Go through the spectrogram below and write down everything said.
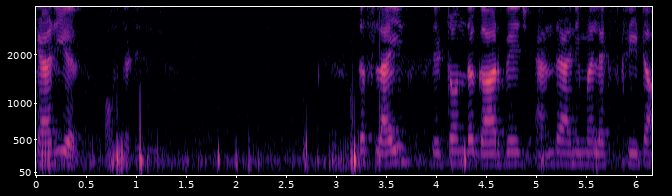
carrier the flies sit on the garbage and the animal excreta.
